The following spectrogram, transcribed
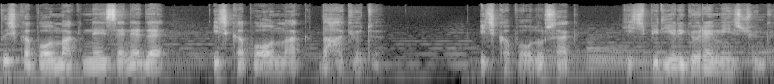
Dış kapı olmak neyse ne de iç kapı olmak daha kötü. İç kapı olursak hiçbir yeri göremeyiz çünkü.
